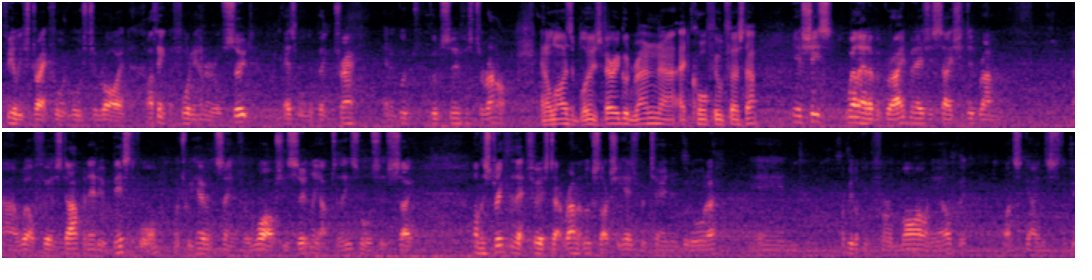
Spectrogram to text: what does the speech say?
fairly straightforward horse to ride. I think the 1400 will suit, as will the big track, and a good good surface to run on. And Eliza Blues, very good run uh, at Caulfield first up. Yeah, she's well out of her grade, but as you say, she did run uh, well first up and at her best form, which we haven't seen for a while. She's certainly up to these horses. So, on the strength of that first up run, it looks like she has returned in good order, and I'll be looking for a mile now, but once again, this is the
